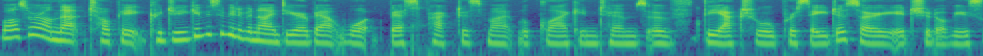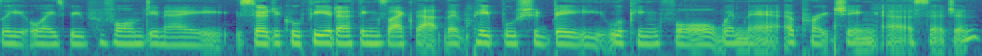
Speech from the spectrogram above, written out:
Whilst we're on that topic, could you give us a bit of an idea about what best practice might look like in terms of the actual procedure? So, it should obviously always be performed in a surgical theatre, things like that, that people should be looking for when they're approaching a surgeon.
